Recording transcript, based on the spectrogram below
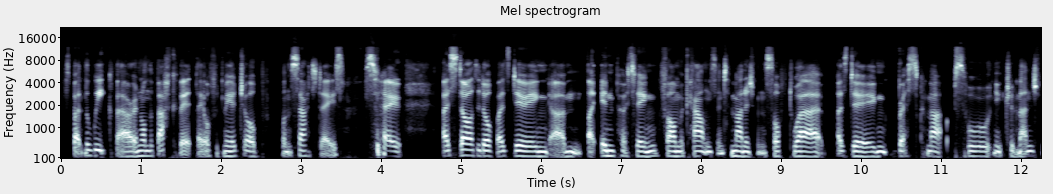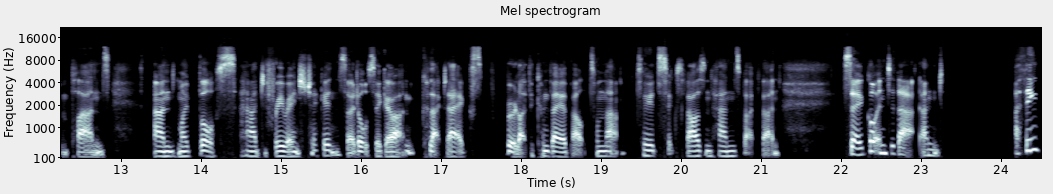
spent the week there and on the back of it they offered me a job on saturdays so I started off as doing um, like inputting farm accounts into management software. I was doing risk maps for nutrient management plans and my boss had free range chickens. So I'd also go out and collect eggs for like the conveyor belts on that. So he had 6,000 hens back then. So I got into that. And I think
